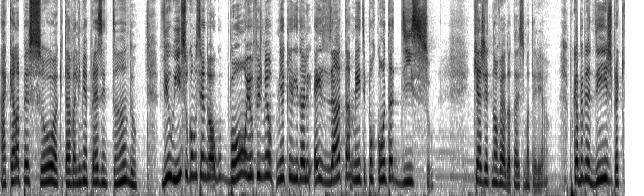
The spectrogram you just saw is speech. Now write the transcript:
Aquela pessoa que estava ali me apresentando viu isso como sendo algo bom. Eu fiz, meu, minha querida, olha, é exatamente por conta disso que a gente não vai adotar esse material. Porque a Bíblia diz para que,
